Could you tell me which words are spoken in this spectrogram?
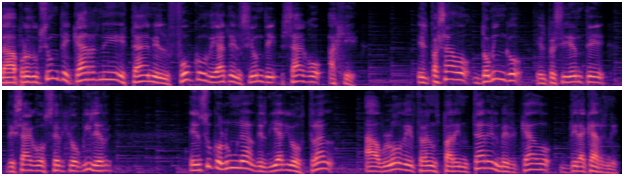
La producción de carne está en el foco de atención de Sago AG. El pasado domingo, el presidente de Sago, Sergio Willer, en su columna del diario Austral, habló de transparentar el mercado de la carne.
